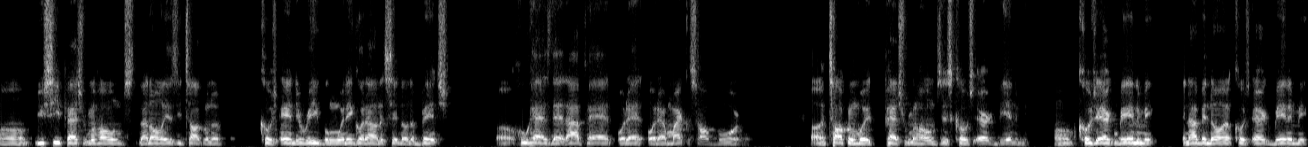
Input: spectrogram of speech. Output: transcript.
Um, you see Patrick Mahomes. Not only is he talking to Coach Andy Reid, but when they go down and sitting on the bench, uh, who has that iPad or that or that Microsoft board, uh, talking with Patrick Mahomes is Coach Eric Bieniemy. Um, Coach Eric Bieniemy and I've been knowing Coach Eric Bieniemy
